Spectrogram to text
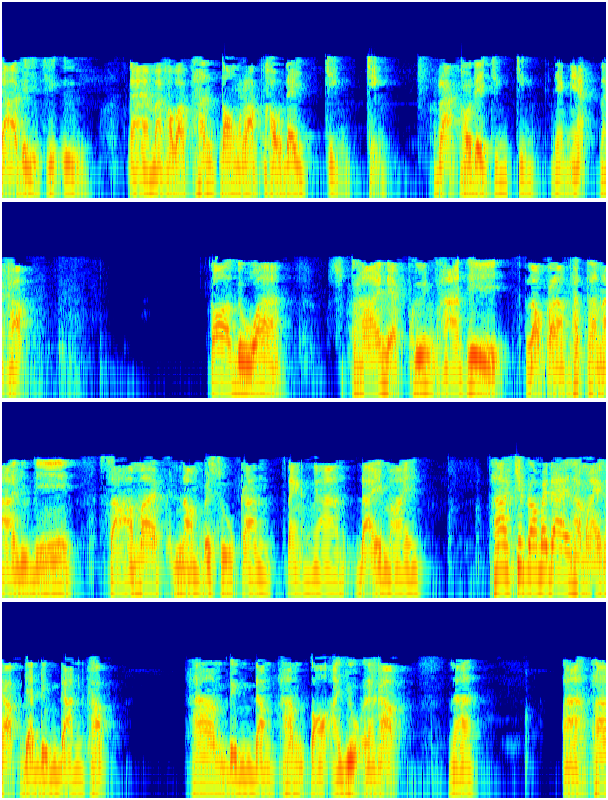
ย้ายไปอยู่ที่อื่น แต่มาคำว่าท่านต้องรับเขาได้จริง ๆ รักเขาได้จริง ๆ อย่างเงี้ยนะครับ ก็ดูว่าสุดท้ายเนี่ยพื้นฐานที่เรากำลังพัฒนาอยู่นี้ สามารถนำไปสู่การแต่งงานได้ไหม ถ้าคิดว่าไม่ได้ทำไงครับ อย่าดึงดันครับ ห้ามดึงดัน ห้ามต่ออายุนะครับ นะอ่าถ้า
